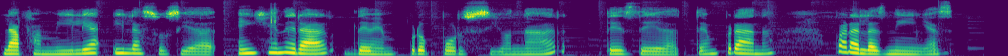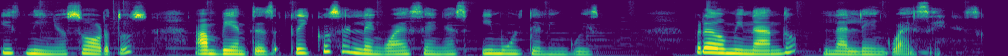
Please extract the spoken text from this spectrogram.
la familia y la sociedad en general deben proporcionar desde edad temprana para las niñas y niños sordos, ambientes ricos en lengua de señas y multilingüismo, predominando la lengua de señas.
